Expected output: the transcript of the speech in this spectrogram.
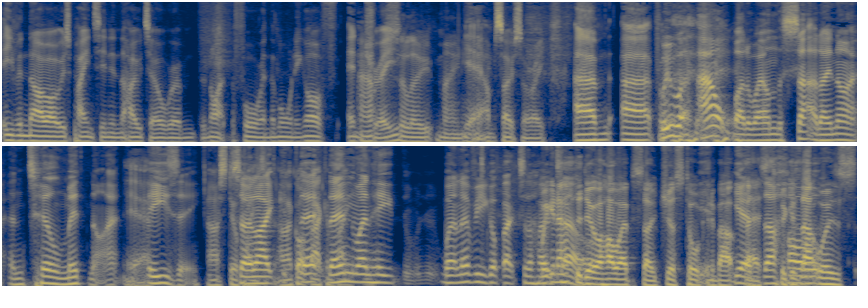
even though I was painting in the hotel room the night before and the morning of entry, Absolute maniac. yeah, I'm so sorry. Um, uh, for- We were out, by the way, on the Saturday night until midnight. Yeah. Easy. I still so painted, like I got then, back then painted. when he whenever you got back to the hotel We're going to have to do a whole episode just talking Yeah, about yeah, best the because that was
